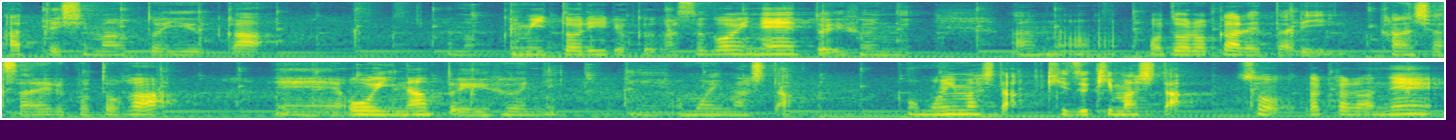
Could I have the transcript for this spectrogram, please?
合ってしまうというかあの汲み取り力がすごいねというふうにあの驚かれたり感謝されることが、えー、多いなというふうに、えー、思いました。思いました。気づきました。そうだからね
